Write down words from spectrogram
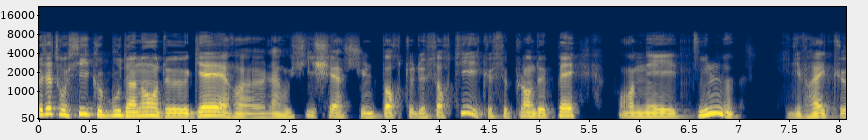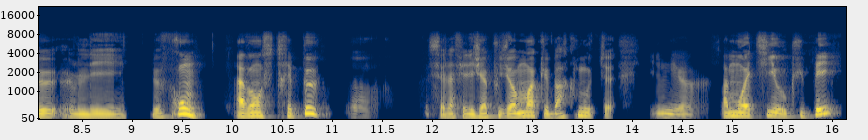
Peut-être aussi qu'au bout d'un an de guerre, euh, la Russie cherche une porte de sortie et que ce plan de paix en est une. Il est vrai que le front avance très peu. Cela fait déjà plusieurs mois que Bakhmut est euh, à moitié occupé.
